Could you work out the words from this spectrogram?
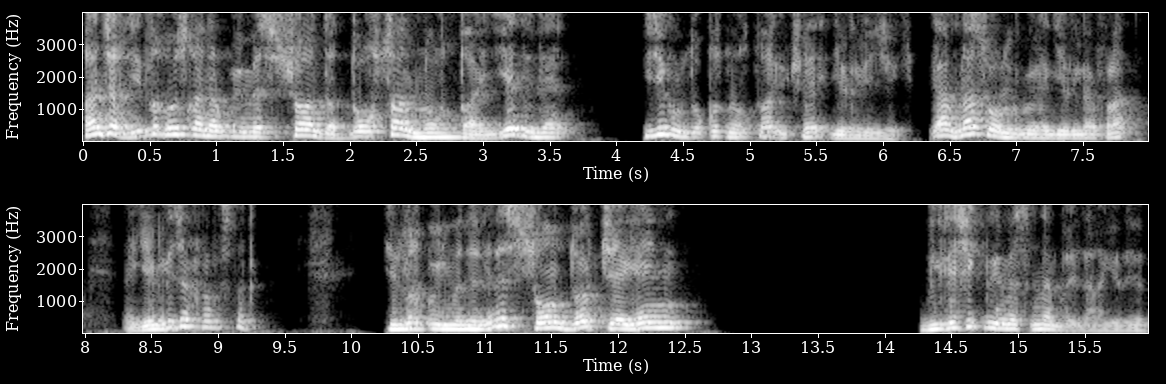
Ancak yıllık öz kaynak büyümesi şu anda 90.7'den 29.3'e gerileyecek. Ya nasıl olur böyle geriler falan? E, gerileyecek arkadaşlar. Yıllık büyüme dediğiniz son 4 çeyreğin birleşik büyümesinden meydana geliyor.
